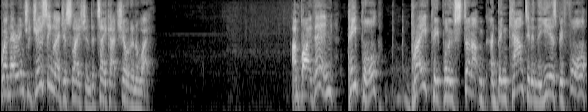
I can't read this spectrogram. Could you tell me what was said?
when they're introducing legislation to take our children away? And by then, people brave people who've stood up and, been counted in the years before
